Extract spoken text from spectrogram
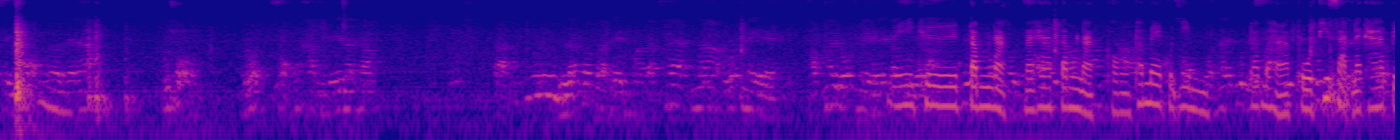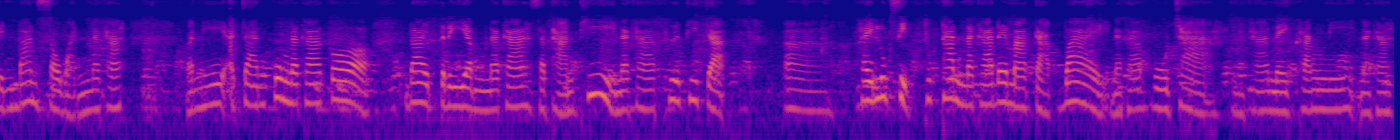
สีม่วงเงินเลยนะคุณผู้ชมรถสองคันนี้นะครับตัดแล้วก็กระเด็นมากระแทกหน้ารถเมล์ทำให้รถเมล์นี่คือตำหนักนะคะตำหนักของพระแม่กุนอิม พระมหาโพธิสัตว์นะคะ เป็นบ้านสวรรค์นะคะ วันนี้อาจารย์กุ้งนะคะก็ได้เตรียมนะคะสถานที่นะคะเพื่อที่จะอ่า ให้ลูกศิษย์ทุกท่านนะคะ ได้มากราบไหว้นะคะ บูชานะคะในครั้งนี้นะคะ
